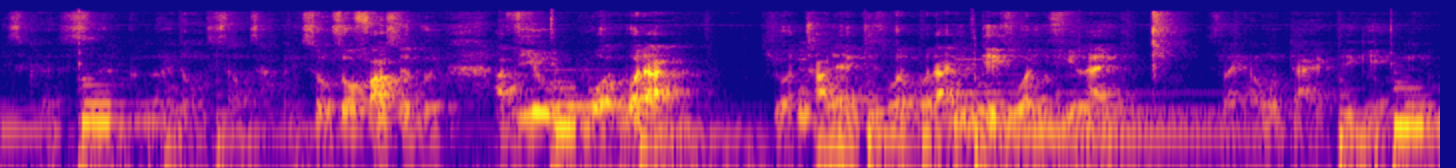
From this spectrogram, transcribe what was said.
this? Because I don't understand what's happening. So, so far so good. Have you? What What are your challenges? What What are the days where you feel like it's like I won't direct again,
